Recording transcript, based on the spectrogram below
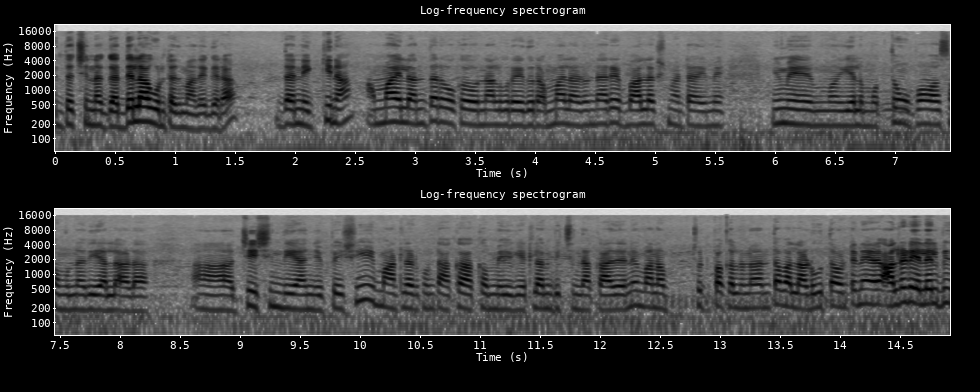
ఇంత చిన్న గద్దెలాగా ఉంటుంది మా దగ్గర. దాన్ని ఎక్కిన అమ్మాయిలు అందరూ ఒక నలుగురు ఐదుగురు అమ్మాయిలు అడుగున్నారే బాలలక్ష్మి అట ఈమె ఈమె ఇలా మొత్తం ఉపవాసం ఉన్నది అలా ఆడ చేసింది అని చెప్పేసి మాట్లాడుకుంటే అక్క అక్క మీకు ఎట్లా అనిపించింది అక్క? అని మన చుట్టుపక్కల ఉన్నదంతా వాళ్ళు అడుగుతూ ఉంటే నేను ఆల్రెడీ ఎల్ఎల్బి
